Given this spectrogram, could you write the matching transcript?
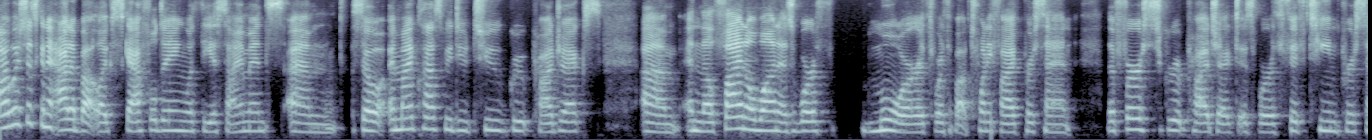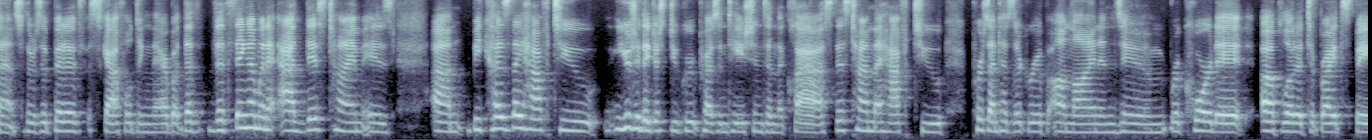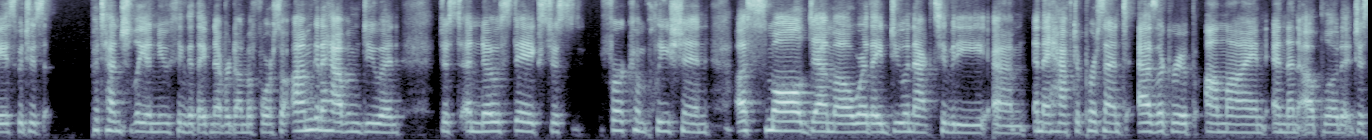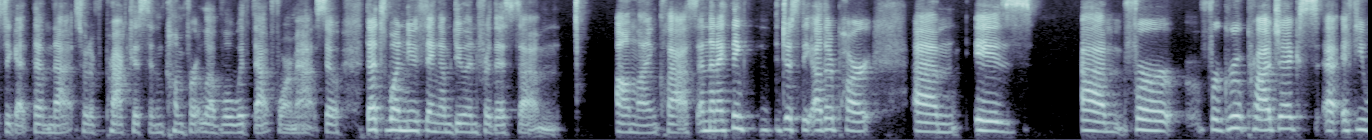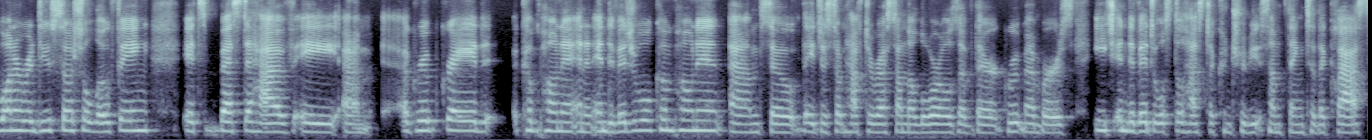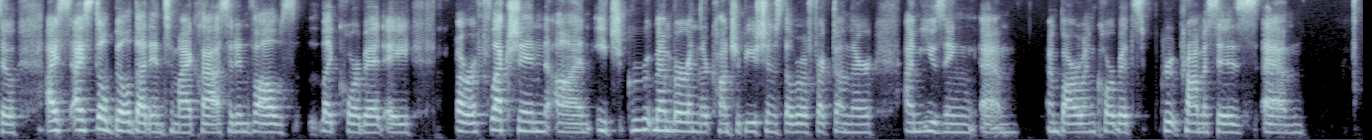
I was just going to add about like scaffolding with the assignments. Um, so in my class, we do two group projects, um, and the final one is worth more. It's worth about 25%. The first group project is worth 15%. So there's a bit of scaffolding there. But the, the thing I'm going to add this time is um, because they have to, usually they just do group presentations in the class. This time they have to present as a group online in Zoom, record it, upload it to Brightspace, which is potentially a new thing that they've never done before. So I'm going to have them do a, just a no stakes, just for completion a small demo where they do an activity um, and they have to present as a group online and then upload it just to get them that sort of practice and comfort level with that format. So that's one new thing I'm doing for this um, online class. And then I think just the other part um, is um, for for group projects, uh, if you want to reduce social loafing, it's best to have a, um, a group grade component and an individual component. Um, so they just don't have to rest on the laurels of their group members. Each individual still has to contribute something to the class. So I, I still build that into my class. It involves, like Corbette, a a reflection on each group member and their contributions. They'll reflect on their, I'm using, um, I'm borrowing Corbette's group promises um,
